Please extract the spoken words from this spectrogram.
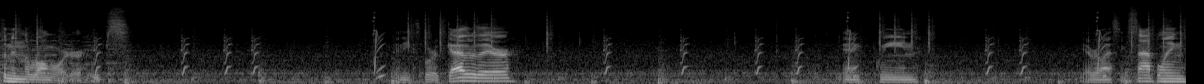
Put them in the wrong order. Oops. Any explorers gather there. And Queen. The Everlasting Sapling.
